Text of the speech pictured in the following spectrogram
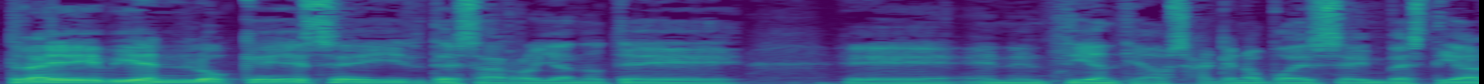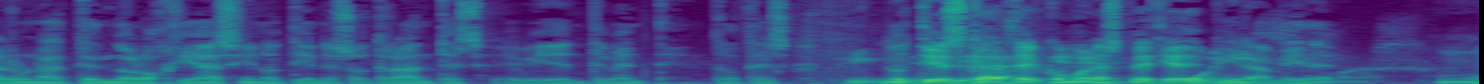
trae bien lo que es eh, ir desarrollándote eh, en, ciencia. O sea, que no puedes investigar una tecnología si no tienes otra antes, evidentemente. Entonces, lo tienes que hacer como una especie de pirámide. ¿Mm?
